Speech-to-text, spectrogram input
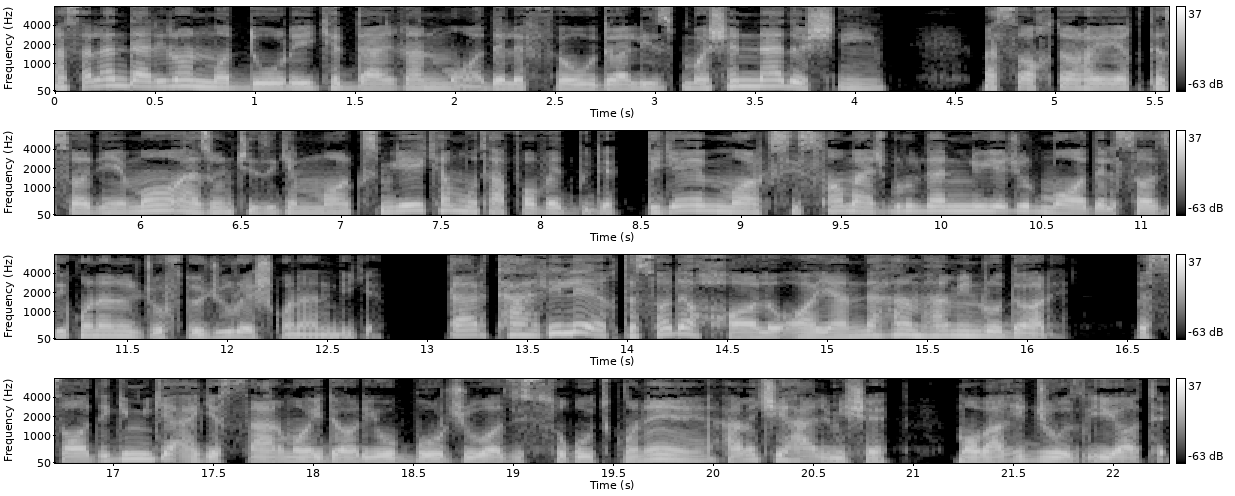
مثلا در ایران ما دوره‌ای که دقیقا معادل فئودالیسم باشه نداشتیم و ساختارهای اقتصادی ما از اون چیزی که مارکس میگه یکم متفاوت بوده. دیگه مارکسیست ها مجبور بودن اینو یه جور معادل سازی کنن و جفت و جورش کنن دیگه. در تحلیل اقتصاد حال و آینده هم همین رو داره. به سادگی میگه اگه سرمایداری و برجوازی سقوط کنه همه چی حل میشه. ما بقی جزئیاته.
